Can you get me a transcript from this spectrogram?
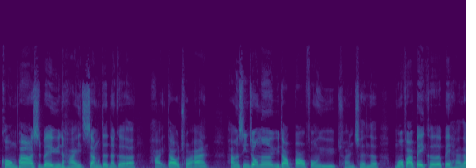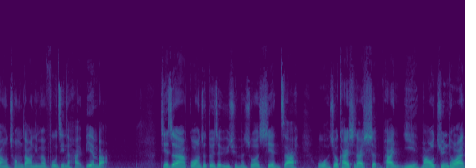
恐怕是被运海上的那个海盗船航行中呢，遇到暴风雨，船沉了。魔法贝壳被海浪冲到你们附近的海边吧。接着啊，国王就对着鱼群们说：“现在我就开始来审判野猫军团，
